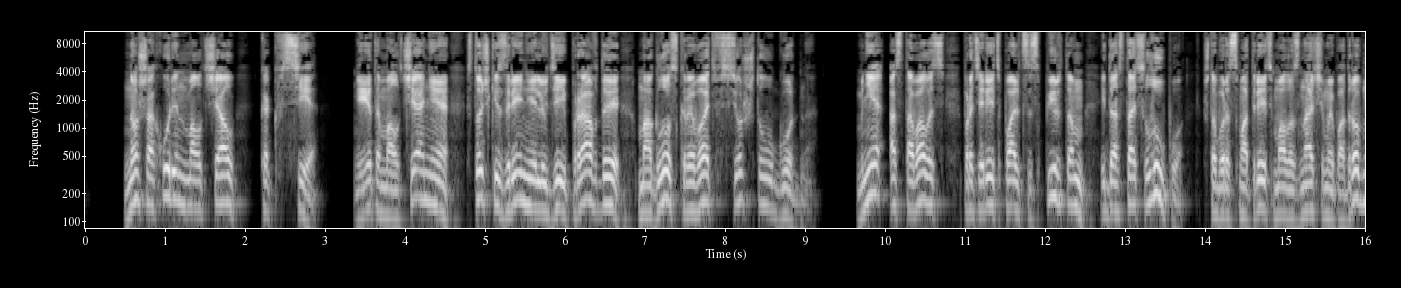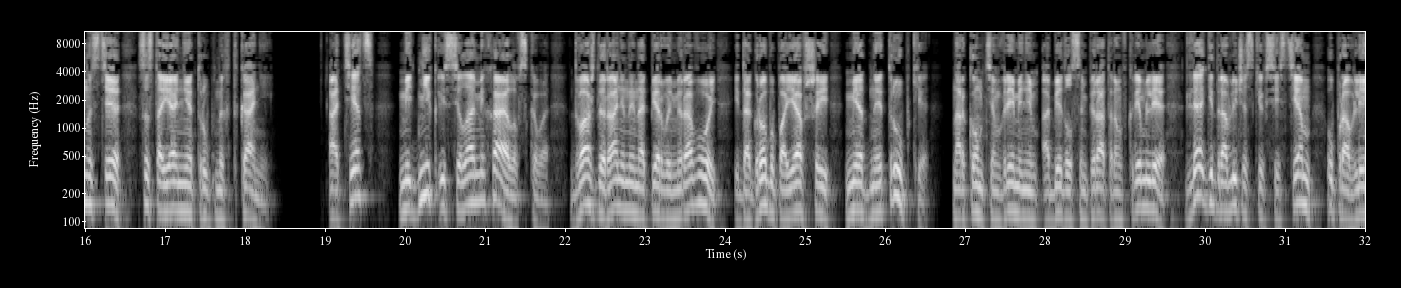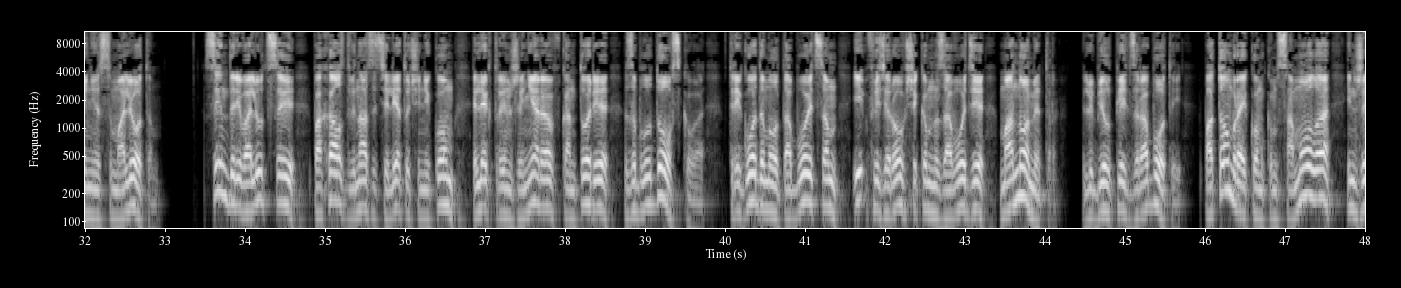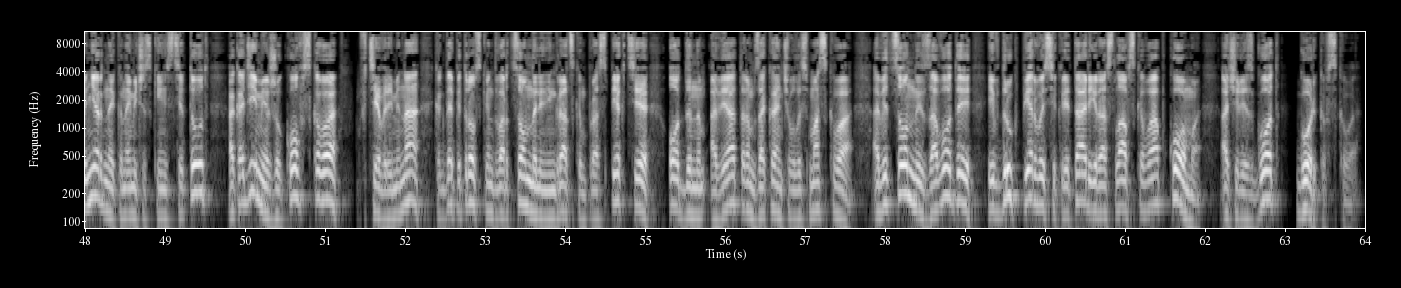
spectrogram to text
Но Шахурин молчал, как все. И это молчание, с точки зрения людей правды, могло скрывать все, что угодно. Мне оставалось протереть пальцы спиртом и достать лупу, чтобы рассмотреть малозначимые подробности состояния трупных тканей. Отец — медник из села Михайловского, дважды раненый на Первой мировой и до гроба паявший медные трубки. Нарком тем временем обедал с императором в Кремле для гидравлических систем управления самолетом. Сын до революции пахал с 12 лет учеником электроинженера в конторе Заблудовского, три года молотобойцем и фрезеровщиком на заводе «Манометр», любил петь за работой, потом райком комсомола, инженерно-экономический институт, Академия Жуковского, в те времена, когда Петровским дворцом на Ленинградском проспекте отданным авиаторам заканчивалась Москва, авиационные заводы и вдруг первый секретарь Ярославского обкома, а через год Горьковского.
